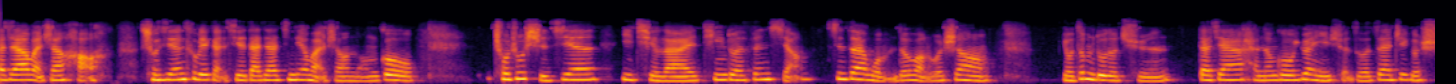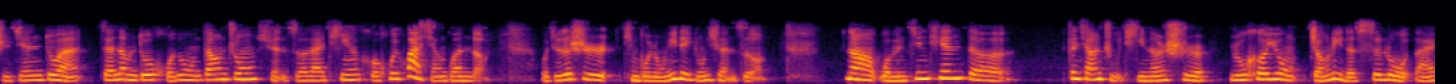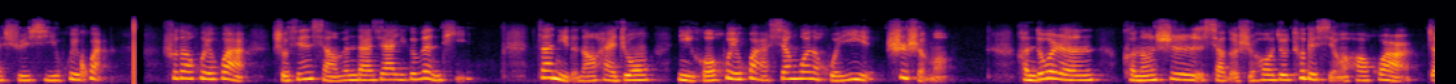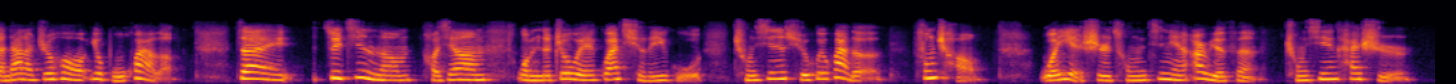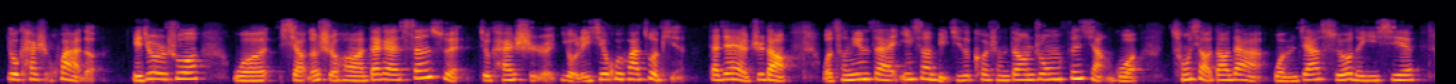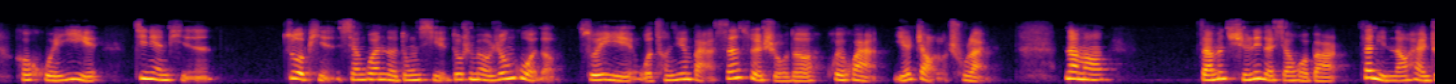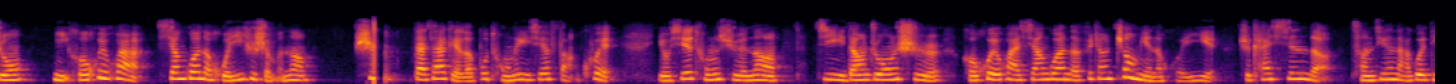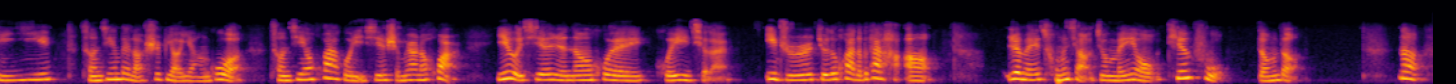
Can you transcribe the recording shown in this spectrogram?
大家晚上好。首先，特别感谢大家今天晚上能够抽出时间一起来听一段分享。现在我们的网络上有这么多的群，大家还能够愿意选择在这个时间段，在那么多活动当中选择来听和绘画相关的，我觉得是挺不容易的一种选择。那我们今天的分享主题呢，是如何用整理的思路来学习绘画。说到绘画，首先想问大家一个问题：在你的脑海中，你和绘画相关的回忆是什么？很多人可能是小的时候就特别喜欢画画，长大了之后又不画了。在最近呢，好像我们的周围刮起了一股重新学绘画的。风潮，我也是从今年二月份重新开始又开始画的。也就是说，我小的时候啊，大概三岁就开始有了一些绘画作品。大家也知道，我曾经在印象笔记的课程当中分享过，从小到大，我们家所有的一些和回忆、纪念品、作品相关的东西都是没有扔过的。所以我曾经把三岁时候的绘画也找了出来。那么，咱们群里的小伙伴，在你脑海中，你和绘画相关的回忆是什么呢？是大家给了不同的一些反馈。有些同学呢，记忆当中是和绘画相关的非常正面的回忆，是开心的，曾经拿过第一，曾经被老师表扬过，曾经画过一些什么样的画。也有些人呢，会回忆起来，一直觉得画的不太好。认为从小就没有天赋等等，那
